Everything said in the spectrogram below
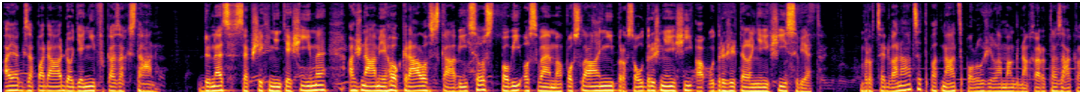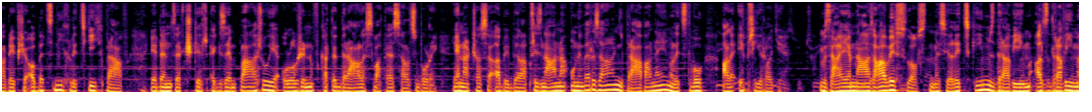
a jak zapadá do dění v Kazachstánu. Dnes se všichni těšíme, až nám jeho královská výsost poví o svém poslání pro soudržnější a udržitelnější svět. V roce 1215 položila Magna Charta základy všeobecných lidských práv. Jeden ze čtyř exemplářů je uložen v katedrále svaté Salisbury. Je na čase, aby byla přiznána univerzální práva nejen lidstvu, ale i přírodě. Vzájemná závislost mezi lidským zdravím a zdravím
